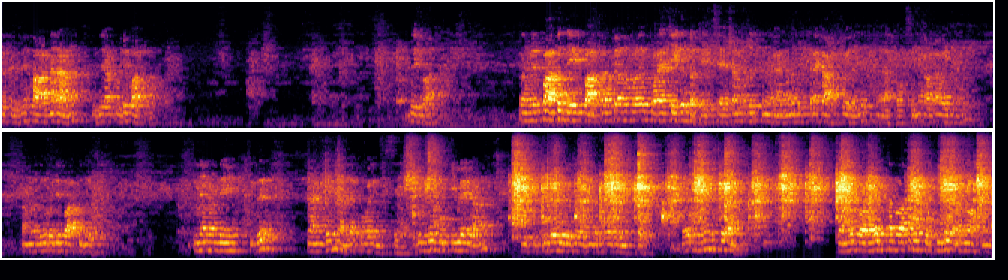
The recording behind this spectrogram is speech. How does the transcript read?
കിട്ടുന്നത് ഹാർഡറാണ് ഇത് ഒരു പാർട്ടാണ് ഇതൊരു പാത്രം നമ്മൾ പാത്രം ചെയ്ത് പാത്രമൊക്കെ നമ്മൾ കുറേ ചെയ്തിട്ടുണ്ട്? ചെയ്ത ശേഷം നമുക്ക് എടുക്കുന്ന കാരണം നമ്മൾ ഇത്ര കറക്റ്റ് വരുന്നത് അപ്പോക്സിന് അവിടെ വരുന്നത് നമ്മളൊരു ഒരു പാത്രം ചെയ്തു ഇനി നമ്മൾ ഇത് രണ്ടും നല്ലപോലെ മിക്സ് ചെയ്യും ഇത് കുട്ടിവേലാണ് ഈ കുട്ടികളെ നല്ലപോലെ മിക്സ് ചെയ്യും മിക്സ് ചെയ്യണം. നമ്മൾ കുറേ പാത്രം പൊട്ടിയിട്ട് കിടന്ന് നോക്കണ്ട.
